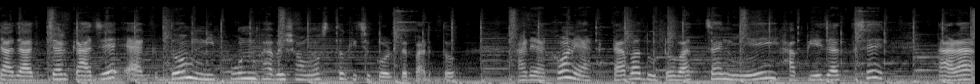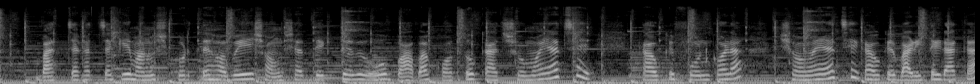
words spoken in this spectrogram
যার যার কাজে একদম নিপুণভাবে সমস্ত কিছু করতে পারতো। আর এখন একটা বা দুটো বাচ্চা নিয়েই হাঁপিয়ে যাচ্ছে, তারা বাচ্চা কাচ্চাকে মানুষ করতে হবে, সংসার দেখতে হবে। ও বাবা, কত কাজ সময় আছে? কাউকে ফোন করা, সময় আছে? কাউকে বাড়িতে ডাকা,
